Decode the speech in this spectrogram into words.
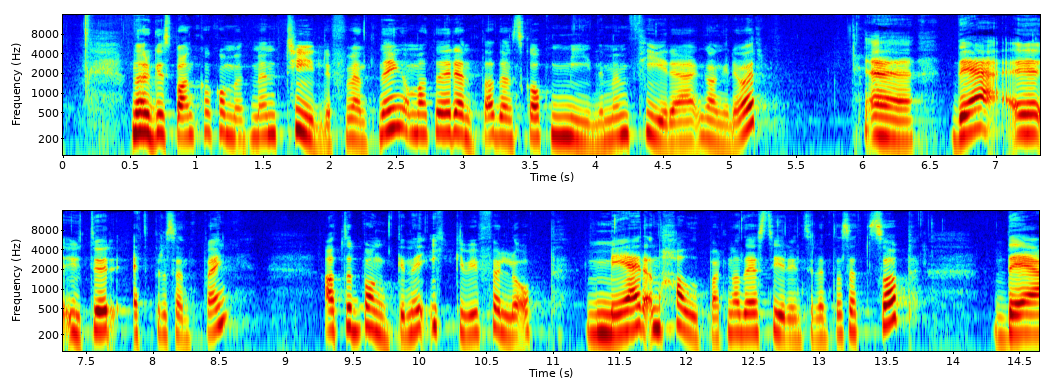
Norges Bank har kommet med en tydelig forventning om at renta den skal opp minimum fire ganger i år. Eh, Det eh, utgjør ett prosentpoeng. At bankene ikke vil følge opp mer enn halvparten av det styringsrenta settes opp, det,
